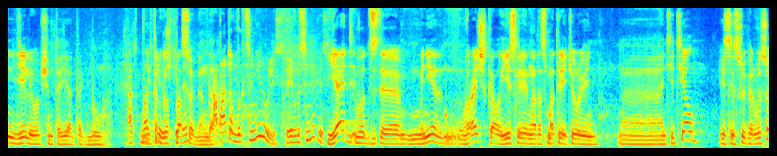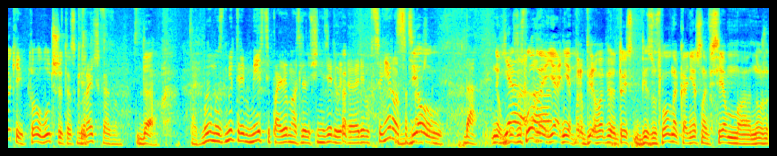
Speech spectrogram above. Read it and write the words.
недели, в общем-то, я так был От, нетрудоспособен. Да? Да. А потом вакцинировались? Ревакцинировались? Я, вот, э, мне врач сказал, если надо смотреть уровень э, антител, если супер высокий, то лучше, так сказать... Врач сказал? Да. Так, мы, мы с Дмитрием вместе пойдем на следующей неделе э, ревакцинироваться. Сделал. Что, да. Ну, я, безусловно, а... я нет, во-первых, то есть безусловно, конечно, всем э, нужно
